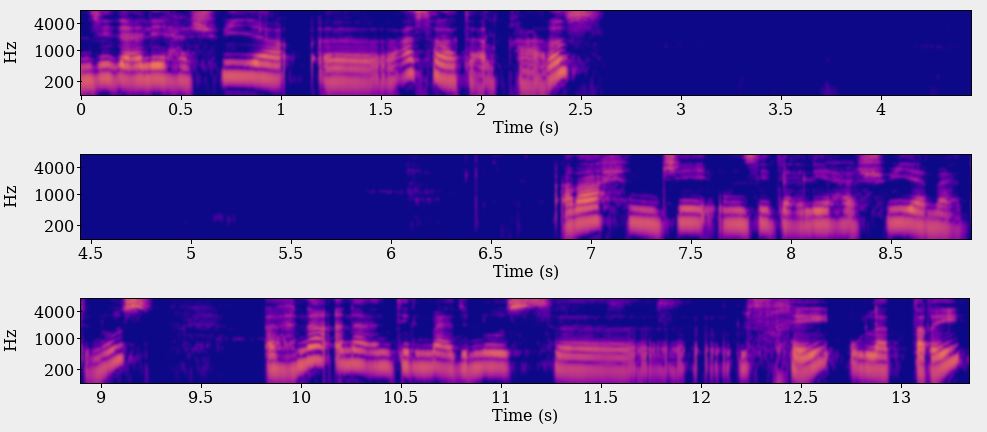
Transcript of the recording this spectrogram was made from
نزيد عليها شوية آه، عصرة تاع القارص. راح نجي ونزيد عليها شوية معدنوس. هنا أنا عندي المعدنوس آه، الفخي ولا الطري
